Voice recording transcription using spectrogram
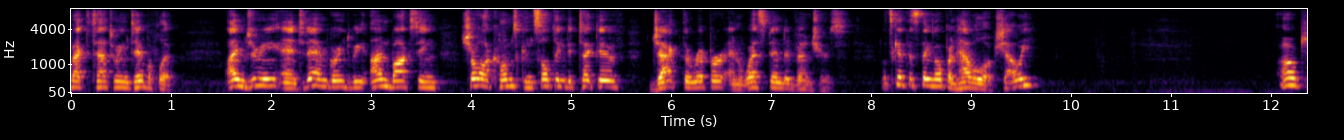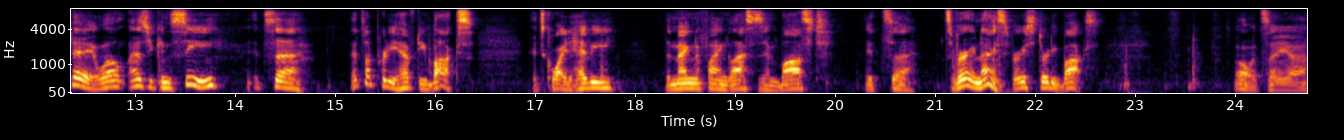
back to Tatooine Table Flip. I'm Jimmie, and today I'm going to be unboxing Sherlock Holmes Consulting Detective, Jack the Ripper, and West End Adventures. Let's get this thing open and have a look, shall we? Okay, well, as you can see, it's a, it's a pretty hefty box. It's quite heavy. The magnifying glass is embossed. It's, uh, it's a very nice, very sturdy box. Oh, it's a uh,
